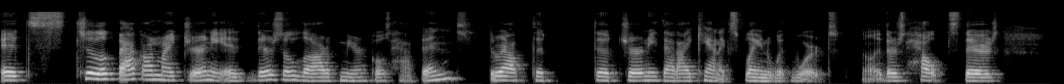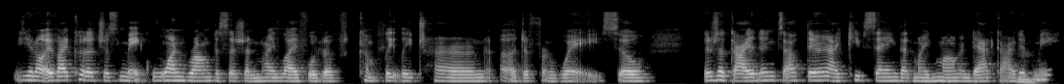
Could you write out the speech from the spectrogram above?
It's to look back on my journey. It, there's a lot of miracles happened throughout the the journey that I can't explain with words. There's helps. There's, you know, if I could have just make one wrong decision, my life would have completely turned a different way. So there's a guidance out there. I keep saying that my mom and dad guided mm. me,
